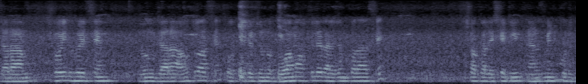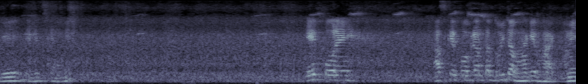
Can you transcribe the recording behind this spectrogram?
যারা শহীদ হয়েছেন এবং যারা আহত আছে, প্রত্যেকের জন্য দোয়া মাহফিলের আয়োজন করা আছে। সকালে সেটি অ্যারেঞ্জমেন্ট করে দিয়ে এসেছি আমি। এরপরে আজকের প্রোগ্রামটা দুইটা ভাগে ভাগ। আমি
